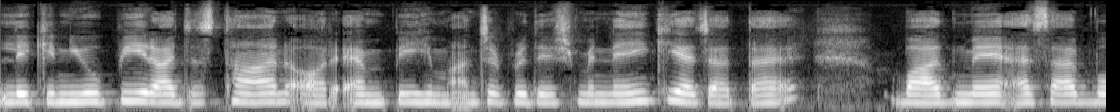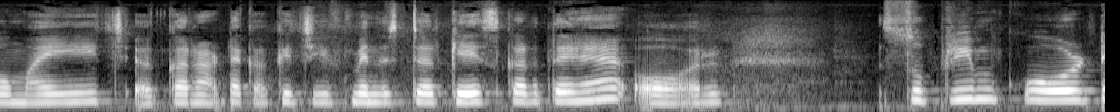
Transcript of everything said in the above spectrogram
लेकिन यूपी राजस्थान और एमपी हिमाचल प्रदेश में नहीं किया जाता है। बाद में एस आर बोमई कर्नाटका के चीफ मिनिस्टर केस करते हैं और सुप्रीम कोर्ट,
